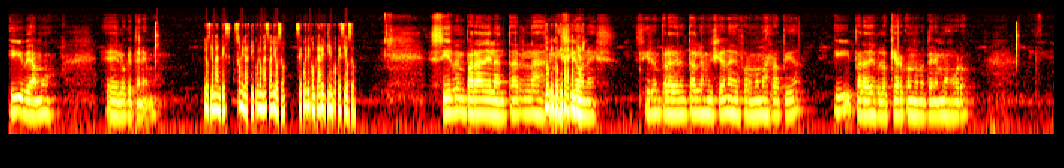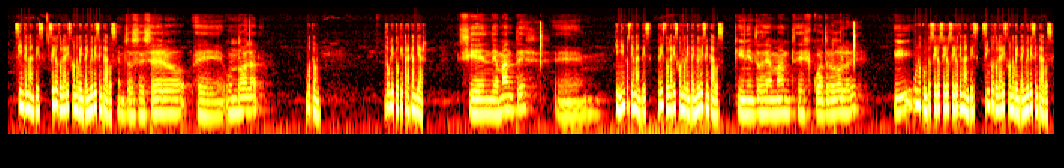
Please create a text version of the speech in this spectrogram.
y veamos eh, lo que tenemos. Los diamantes son el artículo más valioso. Se puede comprar el tiempo precioso. Sirven para adelantar las Doble para misiones. Sirven para adelantar las misiones de forma más rápida y para desbloquear cuando no tenemos oro. 100 diamantes. 0 dólares con 99 centavos. Entonces cero, eh, un dólar, Botón. Doble toque para cambiar. 100 diamantes, eh, 500 diamantes. 3 dólares con 99 centavos. 500 diamantes, 4 dólares y, 1.000 diamantes. 5 dólares con 99 centavos.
